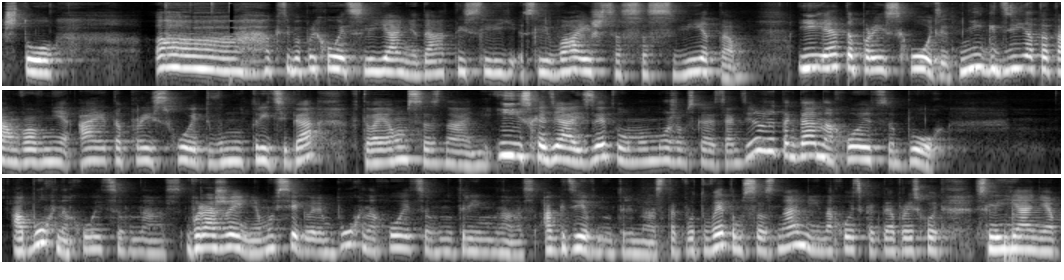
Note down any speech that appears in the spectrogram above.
что а, к тебе приходит слияние, да, ты сли, сливаешься со светом. И это происходит не где-то там вовне, а это происходит внутри тебя, в твоем сознании. И исходя из этого мы можем сказать, а где же тогда находится Бог? А Бог находится в нас. Выражение, мы все говорим, Бог находится внутри нас. А где внутри нас? Так вот в этом сознании находится, когда происходит слияние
